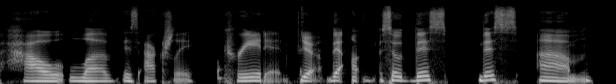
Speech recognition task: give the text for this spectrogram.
how love is actually created. Yeah. That, so this this um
